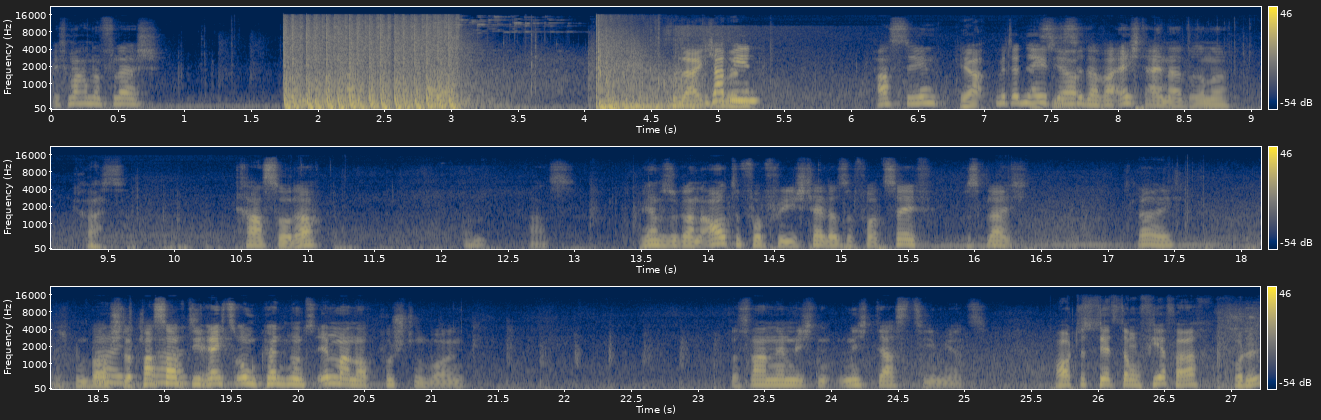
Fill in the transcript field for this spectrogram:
Ich mache eine Flash. Vielleicht Ich hab drin. ihn Hast du ihn? Ja, mit der Nate, siehst ja. du, da war echt einer drinne. krass. Krass, oder? Krass. Wir haben sogar ein Auto for free. Ich stelle das sofort safe. Bis gleich. Gleich. Ich bin Baustelle. Pass auf, die rechts oben könnten uns immer noch pushen wollen. Das war nämlich nicht das Team jetzt. Brauchtest du jetzt noch ein Vierfach, Buddel?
